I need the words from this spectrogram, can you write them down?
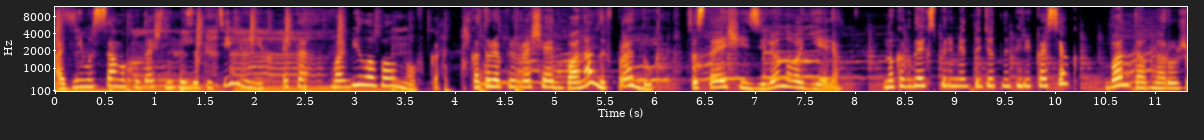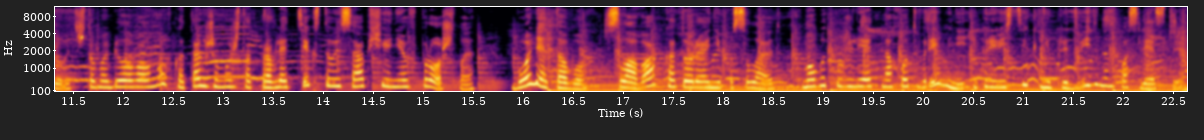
Одним из самых удачных изобретений у них это мобила-волновка, которая превращает бананы в продукт, состоящий из зеленого геля. Но когда эксперимент идет наперекосяк, банда обнаруживает, что мобиловолновка также может отправлять текстовые сообщения в прошлое. Более того, слова, которые они посылают, могут повлиять на ход времени и привести к непредвиденным последствиям.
